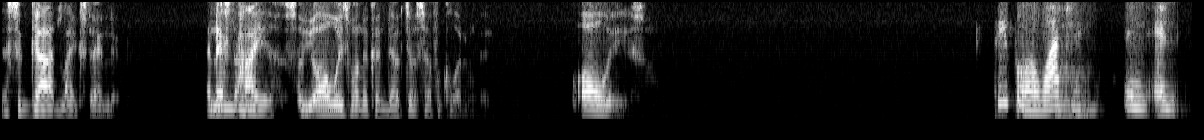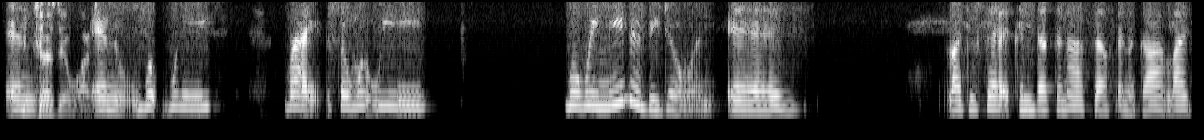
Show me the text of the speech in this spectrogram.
It's a godlike standard and that's the Mhm. highest. So you always want to conduct yourself accordingly. Always. People are watching, and and and Because they're watching. and what we right so what we what we need to be doing is like you said conducting ourselves in a godlike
